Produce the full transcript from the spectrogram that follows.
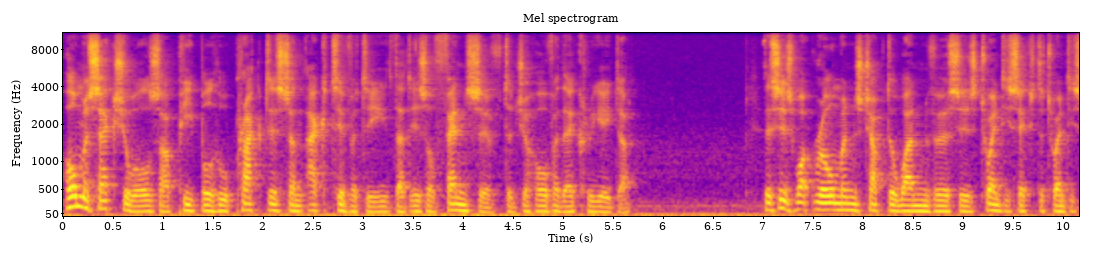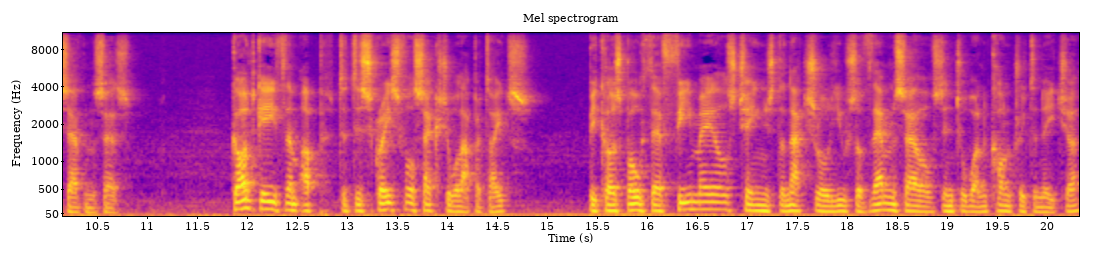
Homosexuals are people who practice an activity that is offensive to Jehovah their Creator. This is what Romans chapter 1 verses 26 to 27 says. God gave them up to disgraceful sexual appetites because both their females changed the natural use of themselves into one contrary to nature,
